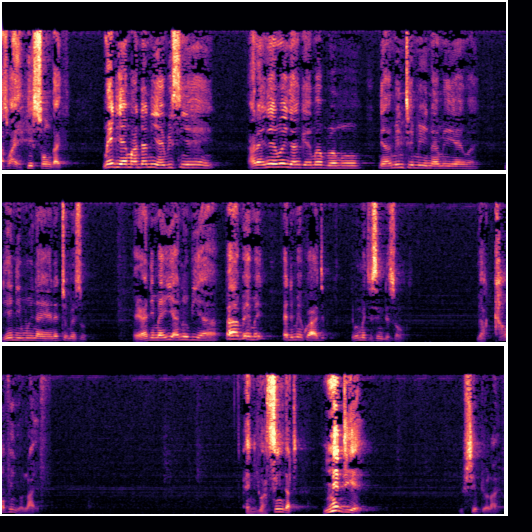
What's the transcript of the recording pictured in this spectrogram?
That's why I hate songs like Media Madani Everything. And I never young came up from me to me, na me, the any moon I had to me so. I had my ear no be a papa me, had me the moment you sing this song. You are carving your life. And you are saying that media, you shaped your life.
